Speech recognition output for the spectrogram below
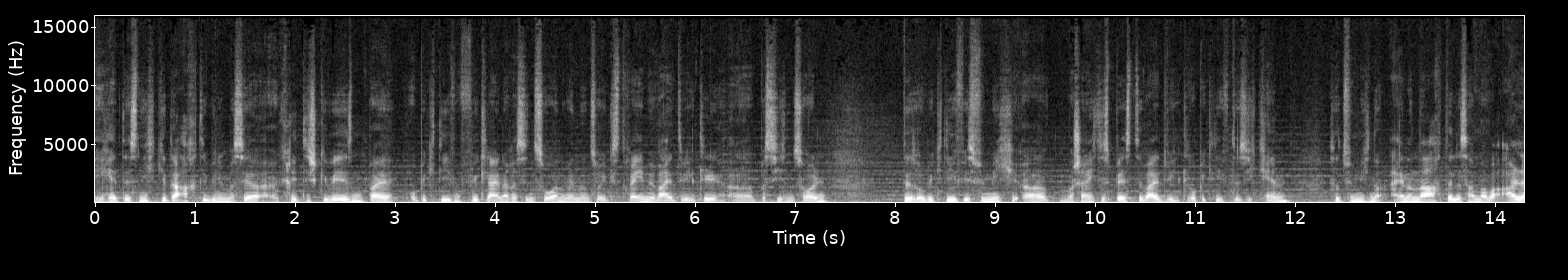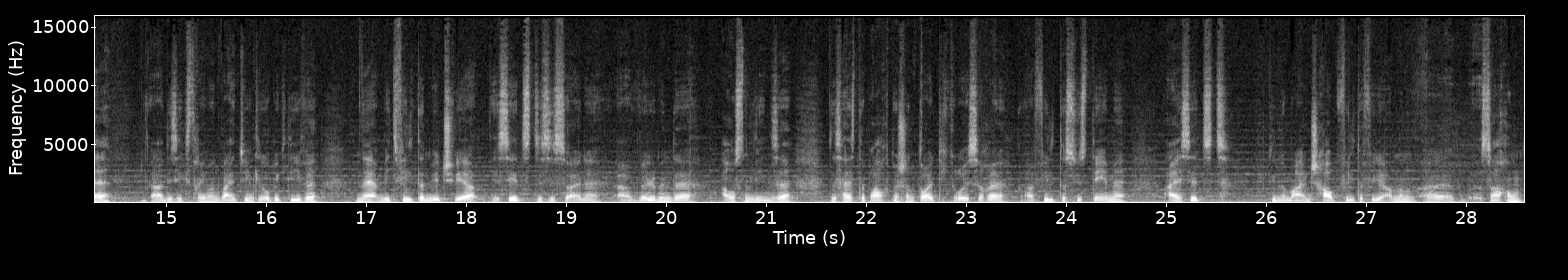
ich hätte es nicht gedacht. Ich bin immer sehr kritisch gewesen bei Objektiven für kleinere Sensoren, wenn dann so extreme Weitwinkel äh, passieren sollen. Das Objektiv ist für mich äh, wahrscheinlich das beste Weitwinkelobjektiv, das ich kenne. Es hat für mich nur einen Nachteil, das haben aber alle, äh, diese extremen Weitwinkelobjektive. Naja, mit Filtern wird schwer. Ihr seht, das ist so eine äh, wölbende Außenlinse. Das heißt, da braucht man schon deutlich größere äh, Filtersysteme als jetzt die normalen Schraubfilter für die anderen äh, Sachen.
